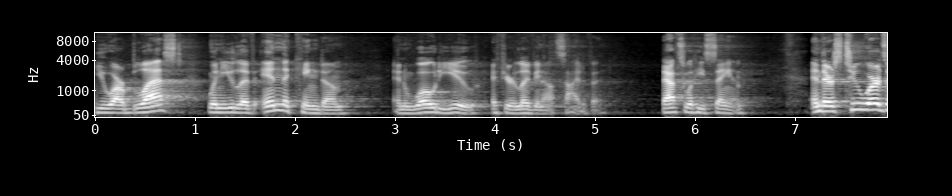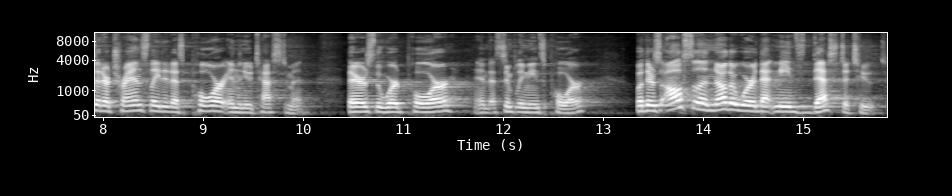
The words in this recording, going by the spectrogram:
You are blessed when you live in the kingdom, and woe to you if you're living outside of it. That's what he's saying. And there's two words that are translated as poor in the New Testament. There's the word poor, and that simply means poor. But there's also another word that means destitute.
